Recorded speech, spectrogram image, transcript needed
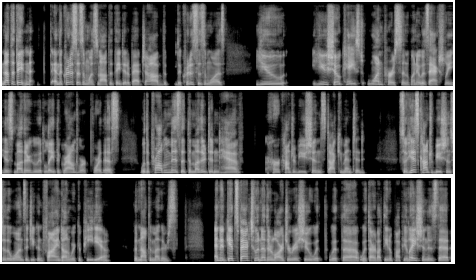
Not that they, and the criticism was not that they did a bad job. The, the criticism was you you showcased one person when it was actually his mother who had laid the groundwork for this. Well, the problem is that the mother didn't have her contributions documented. So his contributions are the ones that you can find on Wikipedia, but not the mother's. and it gets back to another larger issue with with uh, with our Latino population is that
